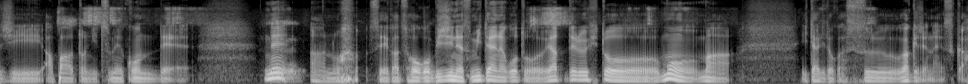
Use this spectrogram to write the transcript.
じアパートに詰め込んで、ね、あの、生活保護ビジネスみたいなことをやってる人も、まあ、いたりとかするわけじゃないですか。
